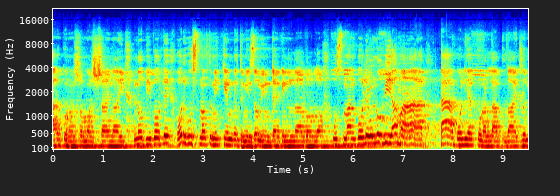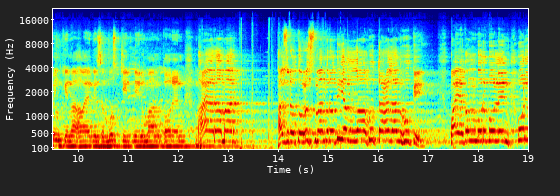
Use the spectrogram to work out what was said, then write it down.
আর কোনো সমস্যা নাই। নবী বলে, ওরে উসমান, তুমি কেমনে তুমি জমিনটা কিনলা বলো? উসমান বলে ও নবী আমার, তা বলিয়া কোন লাভ নাই। জমিন কেনা হয়ে গেছে, মসজিদ নির্মাণ করেন। ভাইয়ার আমার হজরত উসমান রদি আল্লাহ তালানহুকে পায়গম্বর বলেন, ওরে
